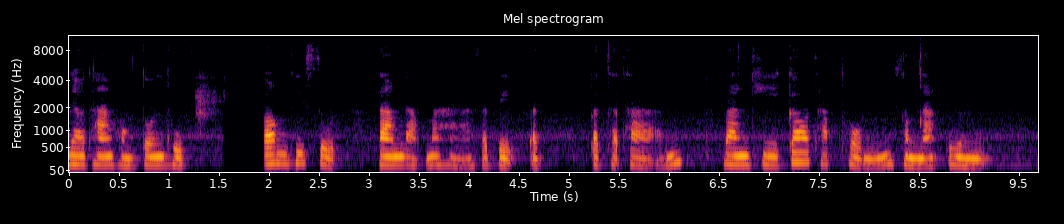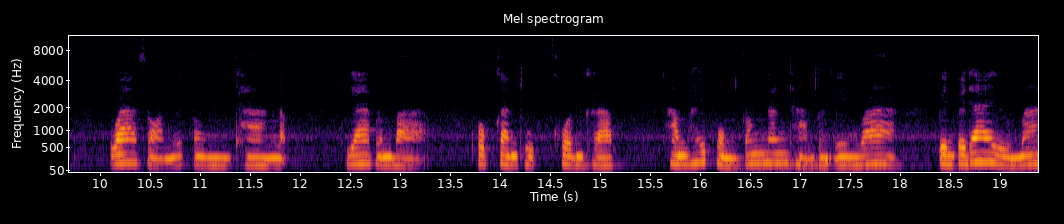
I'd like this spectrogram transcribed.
แนวทางของตนถูกต้องที่สุดตามหลักมหาสติปัฏฐาน บางทีก็ทับถมสำนักอื่น ว่าสอนไม่ตรงทางลยากลำบาก พบกันทุกคนครับทำให้ผมต้องนั่งถามตนเองว่า เป็นไปได้หรือไม่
